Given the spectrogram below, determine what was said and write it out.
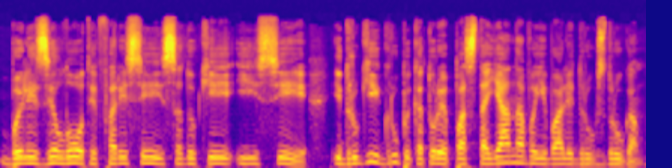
Были зелоты, фарисеи, садукеи и Исеи и другие группы, которые постоянно воевали друг с другом.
